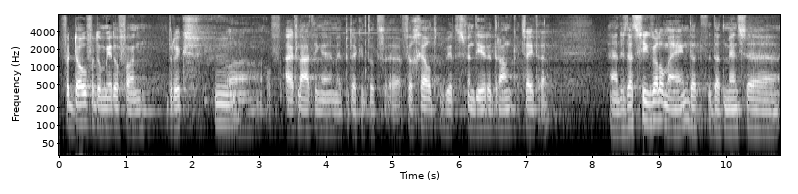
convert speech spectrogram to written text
verdoven door middel van drugs hmm. uh, of uitlatingen met betrekking tot uh, veel geld proberen te spenderen, drank, et cetera. dus dat zie ik wel om mij heen, dat, dat mensen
